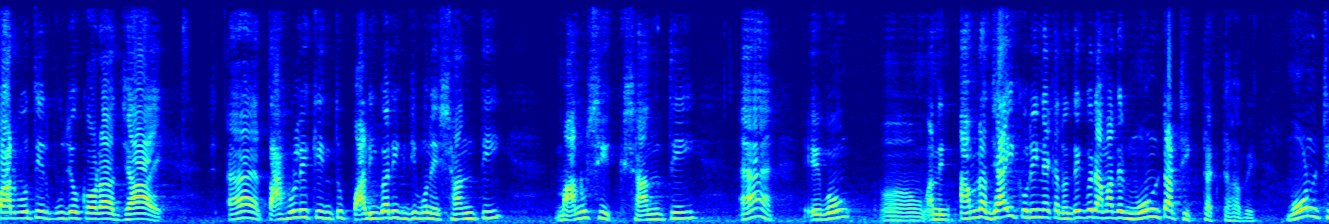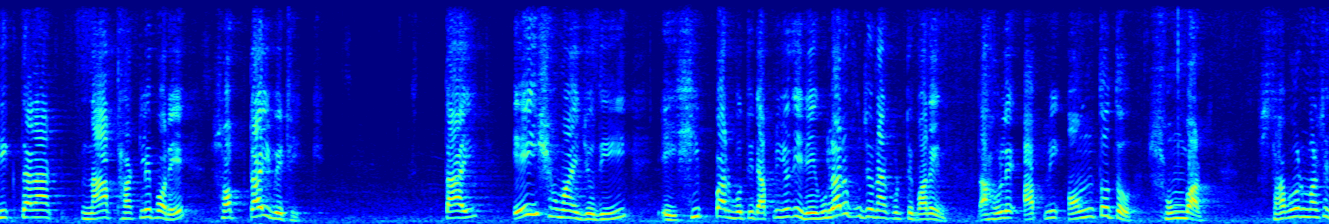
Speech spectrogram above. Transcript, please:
পার্বতীর পুজো করা যায় হ্যাঁ তাহলে কিন্তু পারিবারিক জীবনে শান্তি মানসিক শান্তি হ্যাঁ এবং মানে আমরা যাই করি না কেন দেখবেন আমাদের মনটা ঠিক থাকতে হবে। মন ঠিক থাকা না থাকলে পরে সবটাই বেঠিক। তাই এই সময় যদি এই শিব পার্বতীর আপনি যদি রেগুলারও পুজো না করতে পারেন, তাহলে আপনি অন্তত সোমবার, শ্রাবণ মাসে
